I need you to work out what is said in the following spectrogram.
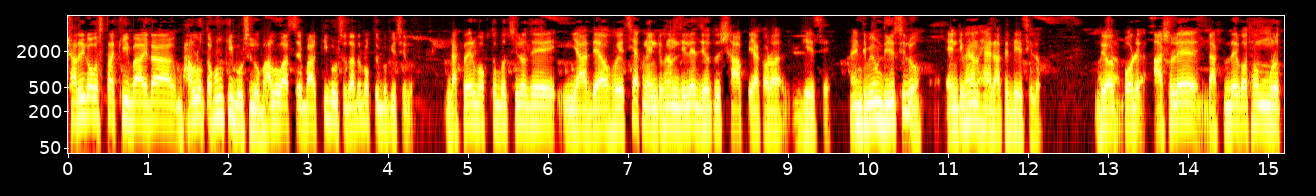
শারীরিক অবস্থা কি বা এটা ভালো তখন কি বলছিল? ভালো আছে বা কি বলছিল? তাদের বক্তব্য কি ছিল? ডাক্তারের বক্তব্য ছিল যে ইয়া দেওয়া হয়েছে এখন অ্যান্টিভেনাম দিলে যেহেতু সাপ ইয়া করা গিয়েছে। অ্যান্টিবায়োটিক দিয়েছিল? অ্যান্টিভেনাম হ্যাঁ রাতে দিয়েছিল। দেওয়ার আচ্ছা। পরে আসলে ডাক্তারদের কথা মূলত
